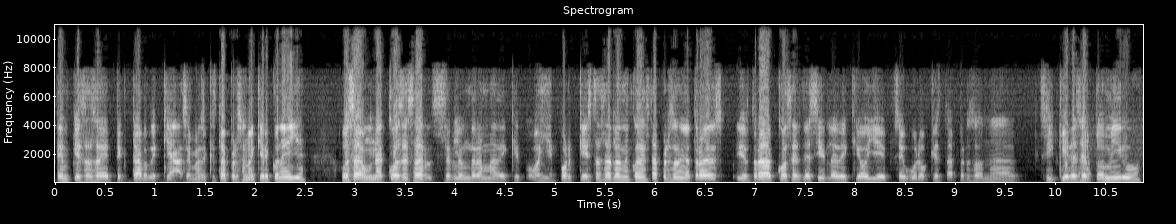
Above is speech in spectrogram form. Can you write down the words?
empiezas a detectar de que, ah, se me hace que esta persona quiere con ella. O sea, una cosa es hacerle un drama de que, oye, ¿por qué estás hablando con esta persona? Y otra, vez, y otra cosa es decirle de que, oye, seguro que esta persona si quiere ser tu amigo.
